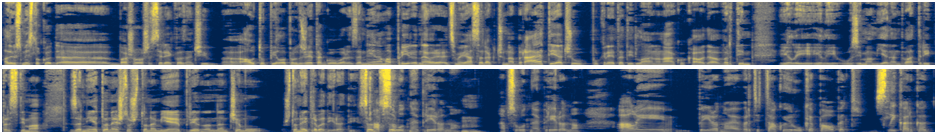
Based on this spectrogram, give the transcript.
Ali u smislu kod, e, baš ovo što si rekla, znači uh, autopilot, produžetak govora, zar nije nama prirodno, evo recimo ja sad ako ću nabrajati, ja ću pokretati dlan onako kao da vrtim ili, ili uzimam jedan, dva, tri prstima, zar nije to nešto što nam je prirodno na čemu, što ne treba dirati? Sad, sad- Apsolutno je prirodno. Mhm. Apsolutno je prirodno. Ali prirodno je vrtiti tako i ruke, pa opet slikar kad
